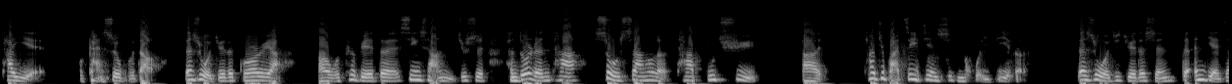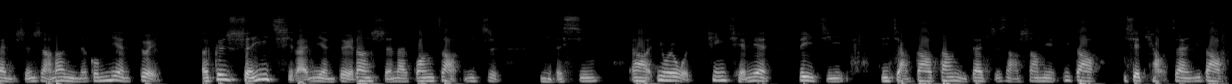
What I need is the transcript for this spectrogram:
他也感受不到。但是我觉得 Gloria 啊、我特别的欣赏你，就是很多人他受伤了，他不去啊、他就把这件事情回避了。但是我就觉得神的恩典在你身上，让你能够面对，呃，跟神一起来面对，让神来光照医治你的心啊、因为我听前面那一集，你讲到，当你在职场上面遇到一些挑战，遇到、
